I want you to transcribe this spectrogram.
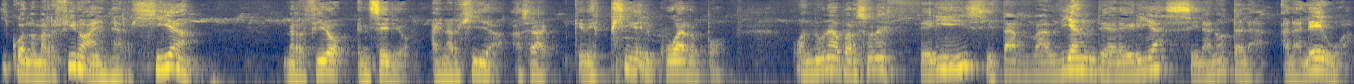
Y cuando me refiero a energía, me refiero en serio a energía, o sea, que despide el cuerpo. Cuando una persona es feliz y está radiante de alegría, se la nota a la, a la legua.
